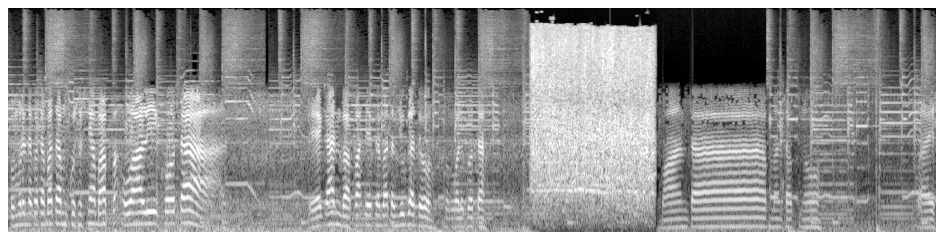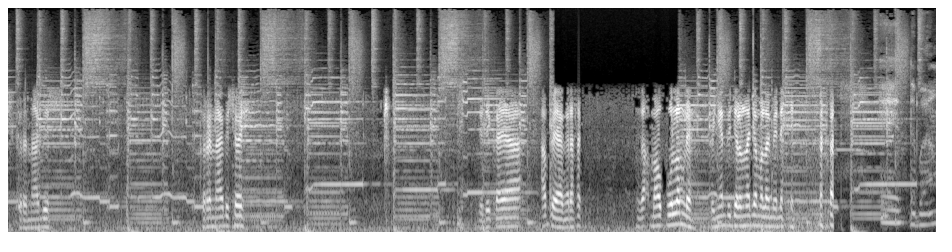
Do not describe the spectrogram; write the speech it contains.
pemerintah Kota Batam khususnya Bapak Wali Kota. Ya kan Bapak DP Batam juga tuh Bapak Wali Kota. Mantap, mantap no. Guys, keren habis. Keren habis coy. Jadi kayak apa ya ngerasa nggak mau pulang deh, pengen di jalan aja malam ini. Eh, bang.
